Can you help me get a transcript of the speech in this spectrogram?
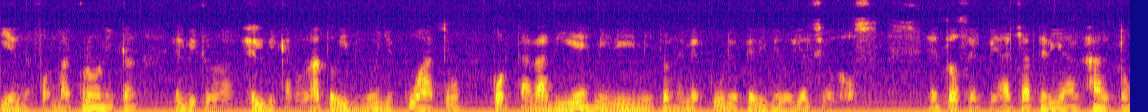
Y en la forma crónica, el, bicarbonato disminuye 4 por cada 10 milímetros de mercurio que disminuye el CO2. Entonces el pH arterial alto,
